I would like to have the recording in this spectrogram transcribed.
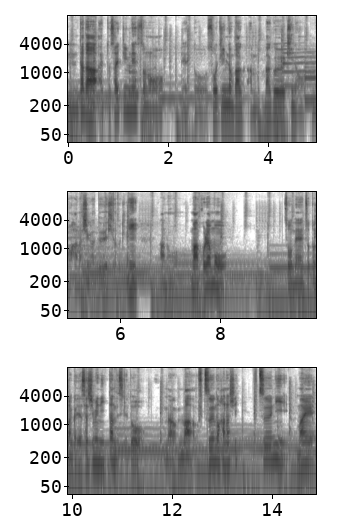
うん、ただ、えっと、最近ね、その、えっと、送金のバグバグ機能の話が出てきたときに、あの、まあこれはもう、そうね、ちょっとなんか優しめに言ったんですけど、まあ、まあ、普通の話、普通に前、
